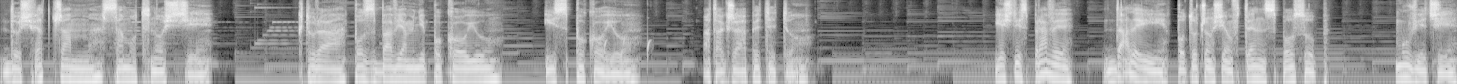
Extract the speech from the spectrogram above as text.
Doświadczam samotności, która pozbawia mnie pokoju i spokoju, a także apetytu. Jeśli sprawy dalej potoczą się w ten sposób, mówię ci,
